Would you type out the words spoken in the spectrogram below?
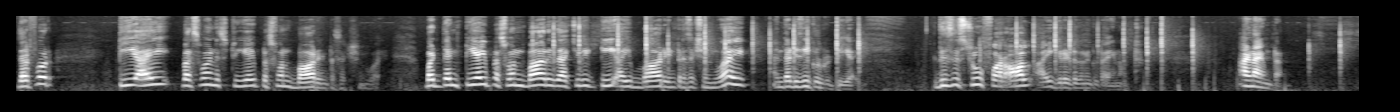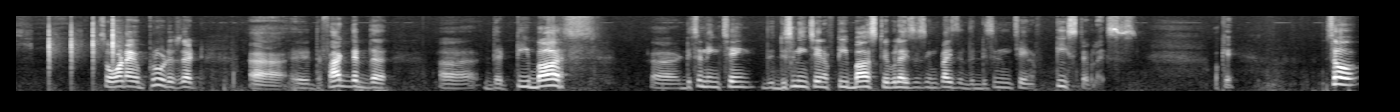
Therefore ti plus 1 is ti plus 1 bar intersection y. But then ti plus 1 bar is actually ti bar intersection y and that is equal to ti this is true for all i greater than equal to i naught and I am done. So what I have proved is that the fact that the uh, the t bars uh, descending chain the descending chain of t bars stabilizes implies that the descending chain of t stabilizes. Okay. So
